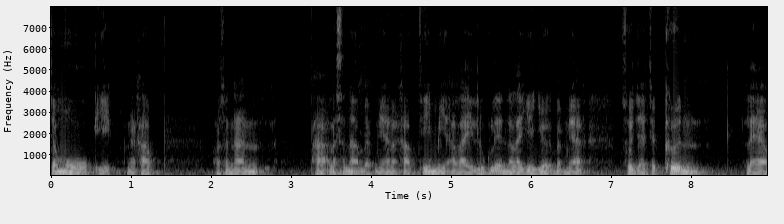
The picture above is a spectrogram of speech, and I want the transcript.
จมูกอีกนะครับ เพราะฉะนั้นพระลักษณะแบบนี้นะครับที่มีอะไรลูกเล่นอะไรเยอะๆแบบนี้ส่วนใหญ่จะขึ้นแล้ว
